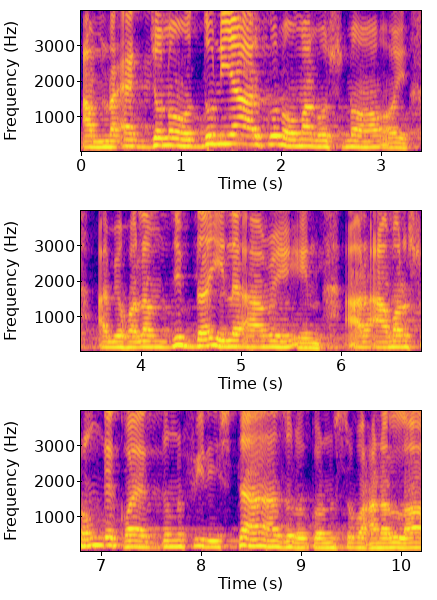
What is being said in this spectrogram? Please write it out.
আমরা একজনও দুনিয়ার কোনো মানুষ নয়। আমি হলাম জিব্রাইল আমিন। আর আমার সঙ্গে কয়েকজন ফিরিস্তা যেরকম সুবহানাল্লাহ।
